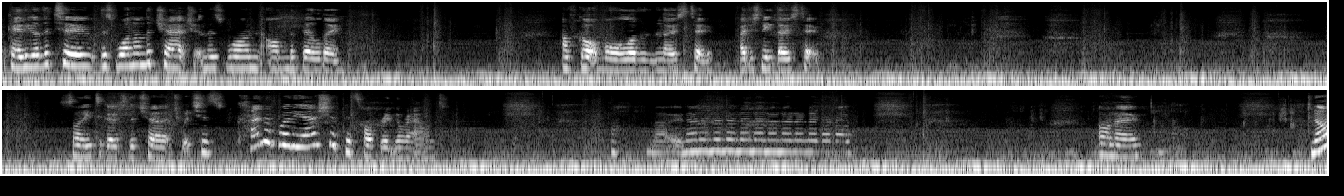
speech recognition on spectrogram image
Okay, the other two, there's one on the church and there's one on the building. I've got them all other than those two. I just need those two. So I need to go to the church, which is kind of where the airship is hovering around. Oh, no, no, no, no, no, no, no, no, no, no, no, no, no. Oh no. No!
